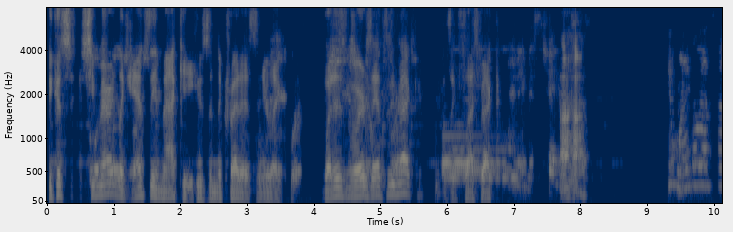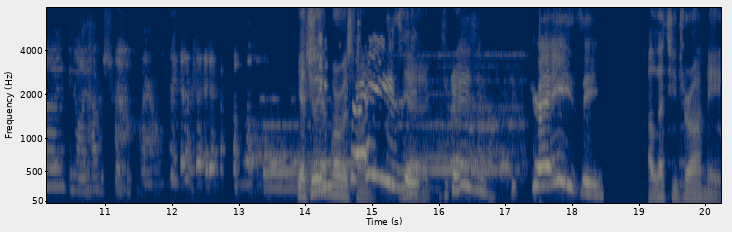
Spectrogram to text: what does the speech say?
Because she married like Anthony Mackie, who's in the credits, and you're like, what is where's Anthony Mackie? It's like flashback. My name is Jane. Uh-huh. You want to go outside? You know, I have a shirt to wear. Yeah, Julianne She's Moore was fun. crazy. Yeah, she's crazy. Crazy. I'll let you draw me.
